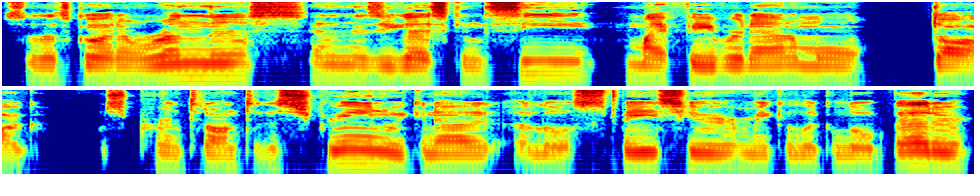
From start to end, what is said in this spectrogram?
So let's go ahead and run this. And as you guys can see, my favorite animal, dog, was printed onto the screen. We can add a little space here, make it look a little better.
